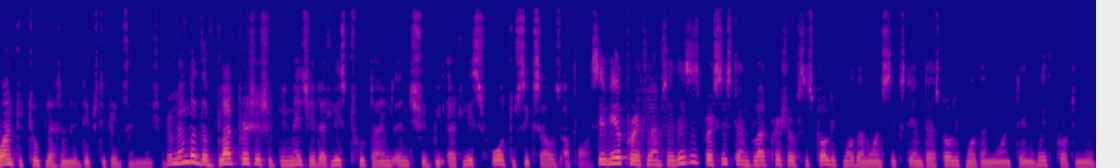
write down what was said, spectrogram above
1 to 2 plus on the dipstick examination. Remember the blood pressure should be measured at least two times and should be at least 4 to 6 hours apart. Severe preeclampsia. This is persistent blood pressure of systolic more than 160 and diastolic more than 110 with proteinuria.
